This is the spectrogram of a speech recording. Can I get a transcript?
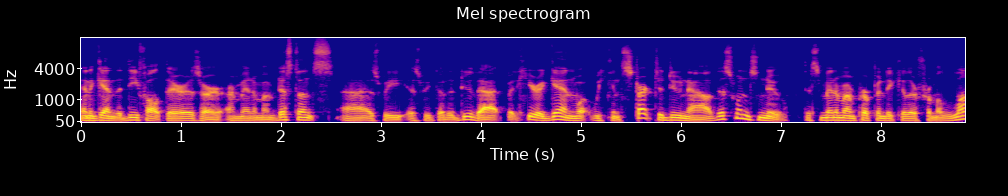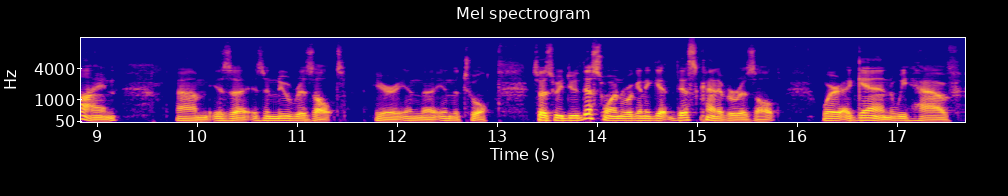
and again, the default there is our, our minimum distance uh, as we as we go to do that. But here again, what we can start to do now, this one's new. This minimum perpendicular from a line um, is a is a new result here in the in the tool. So as we do this one, we're going to get this kind of a result where again we have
